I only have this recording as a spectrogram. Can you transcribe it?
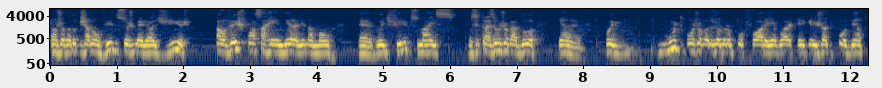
é um jogador que já não vive seus melhores dias. Talvez possa render ali na mão é, do Wade Phillips, mas você trazer um jogador que é, foi muito bom jogador jogando por fora e agora querer que ele jogue por dentro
